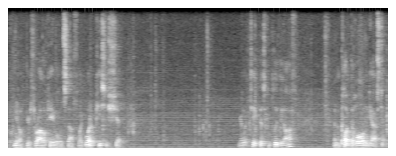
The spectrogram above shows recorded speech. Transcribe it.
like, you know, your throttle cable and stuff. Like, what a piece of shit. You're gonna take this completely off and plug the hole in the gas tank.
